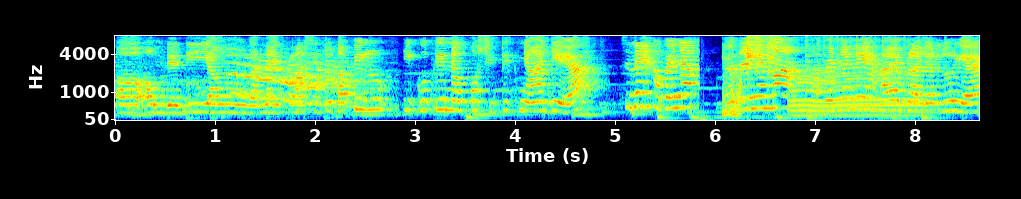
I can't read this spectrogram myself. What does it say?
eh, Om Deddy yang nggak naik kelas itu, tapi lu ikutin yang positifnya aja ya. Sini HP-nya. Yaudah nih mak, HP-nya nih. Ayo belajar dulu ya.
